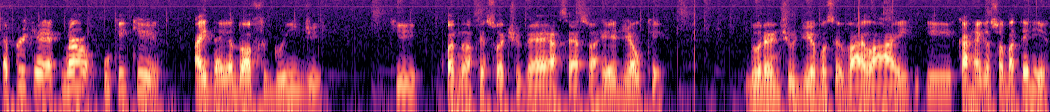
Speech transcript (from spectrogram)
é porque não, o que que a ideia do off-grid que quando a pessoa tiver acesso à rede é o quê? Durante o dia você vai lá e, e carrega a sua bateria.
